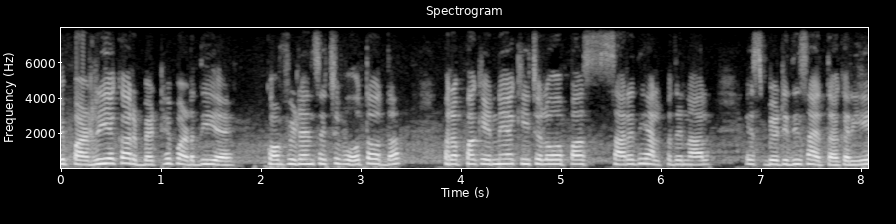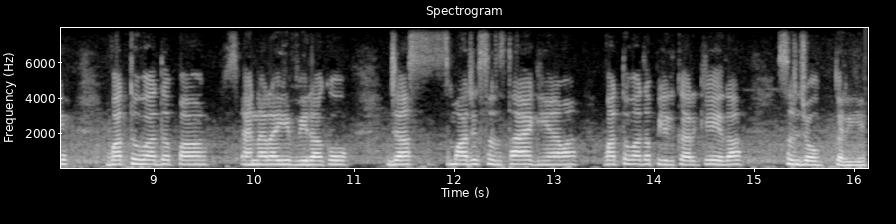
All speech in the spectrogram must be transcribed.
ਇਹ ਪੜ੍ਹ ਰਹੀ ਹੈ ਘਰ ਬੈਠੇ ਪੜ੍ਹਦੀ ਹੈ ਕੌਨਫੀਡੈਂਸ ਵਿੱਚ ਬਹੁਤ ਆ ਉਹਦਾ। ਪਰ ਆਪਾਂ ਕਹਿੰਦੇ ਆ ਕਿ ਚਲੋ ਆਪਾਂ ਸਾਰੇ ਦੀ ਹੈਲਪ ਦੇ ਨਾਲ ਇਸ ਬੇਟੀ ਦੀ ਸਹਾਇਤਾ ਕਰੀਏ। ਵੱਧ ਤੋਂ ਵੱਧ ਆਪਾਂ ਐਨ ਆਰ ਆਈ ਵੀਰਾਂ ਕੋ ਜਾਂ ਸਮਾਜਿਕ ਸੰਸਥਾ ਹੈਗੀਆਂ ਵਾ, ਵੱਧ ਤੋਂ ਵੱਧ ਅਪੀਲ ਕਰਕੇ ਇਹਦਾ ਸੰਯੋਗ ਕਰੀਏ।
